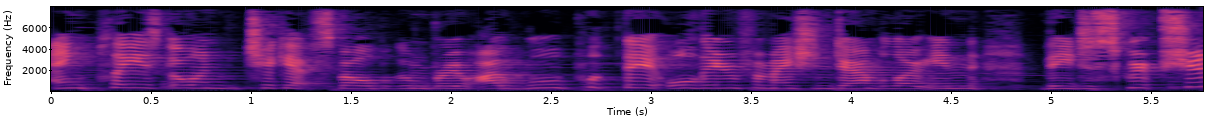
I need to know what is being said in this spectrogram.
And please go and check out Spellbook and Broom. I will put their, all their information down below in the description.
